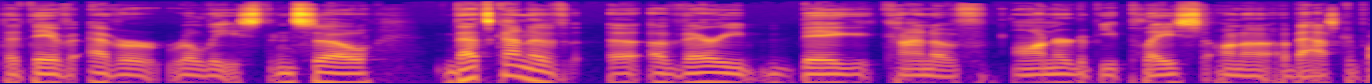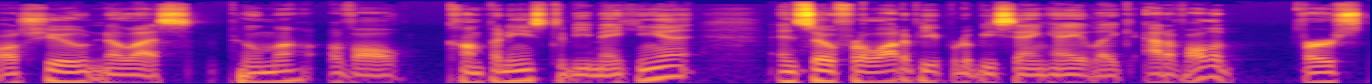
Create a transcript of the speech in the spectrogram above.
that they've ever released. And so that's kind of a, a very big kind of honor to be placed on a, a basketball shoe, no less Puma of all companies to be making it. And so for a lot of people to be saying, hey, like out of all the first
